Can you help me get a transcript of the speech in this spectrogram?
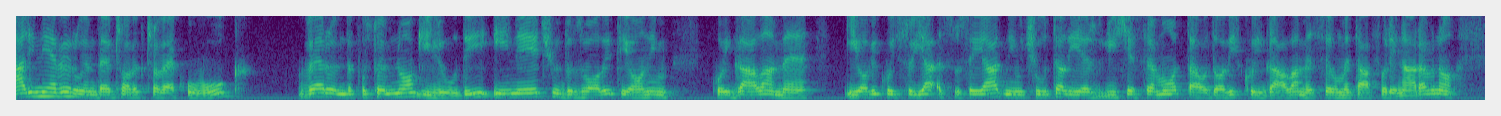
ali ne verujem da je čovek čoveku vuk. Verujem da postoje mnogi ljudi i neću dozvoliti onim koji galame i ovi koji su, ja, su se jadni učutali jer ih je sramota od ovih koji galame, sve u metafori naravno, e,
